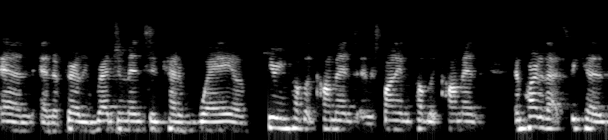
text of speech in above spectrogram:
and, and a fairly regimented kind of way of hearing public comment and responding to public comment. And part of that's because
